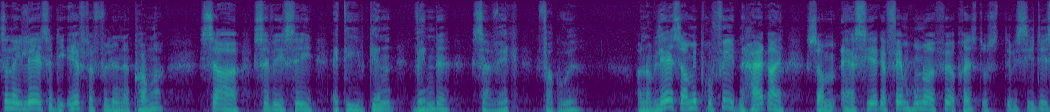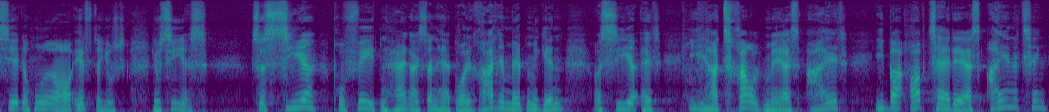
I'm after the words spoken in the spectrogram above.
så når I læser de efterfølgende konger, så, så vil I se, at de igen vendte sig væk fra Gud. Og når vi læser om i profeten Haggai, som er cirka 500 før Kristus, det vil sige, det er cirka 100 år efter Josias, så siger profeten Haggai sådan her, går i rette med dem igen og siger, at I har travlt med jeres eget, I er bare optaget af jeres egne ting,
